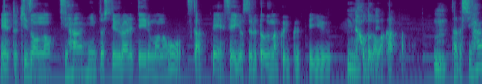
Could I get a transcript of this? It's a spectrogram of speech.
えっ、と、既存の市販品として売られているものを使って制御するとうまくいくっていうことが分かったと。うん。ただ、市販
